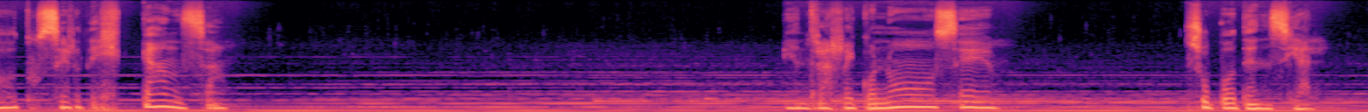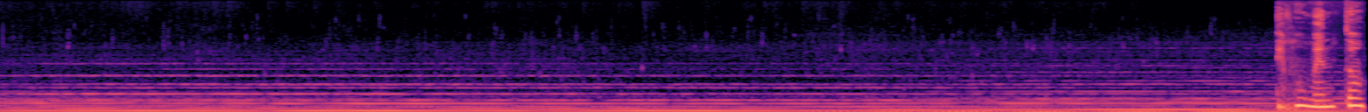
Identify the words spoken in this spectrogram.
Todo tu ser descansa mientras reconoce su potencial. Es momento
